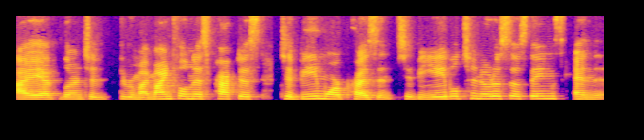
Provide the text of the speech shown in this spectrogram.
I have learned to, through my mindfulness practice, to be more present, to be able to notice those things. And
